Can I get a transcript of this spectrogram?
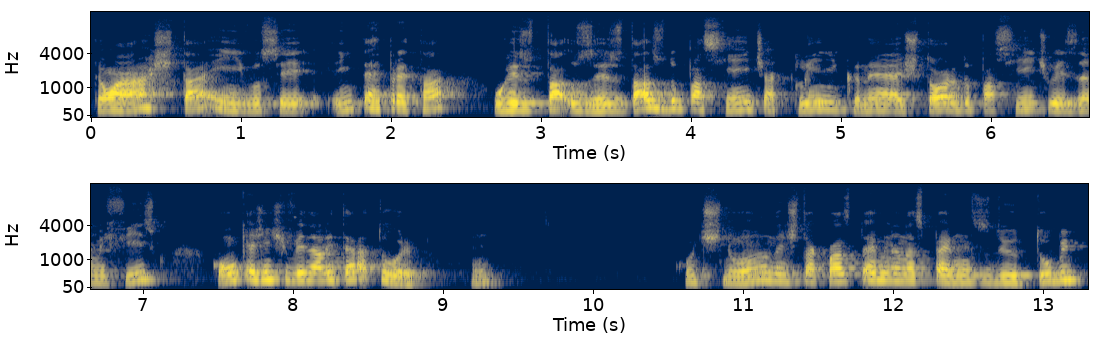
Então a arte está em você interpretar resulta os resultados do paciente, a clínica, né? A história do paciente, o exame físico, com o que a gente vê na literatura. Continuando, a gente está quase terminando as perguntas do YouTube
